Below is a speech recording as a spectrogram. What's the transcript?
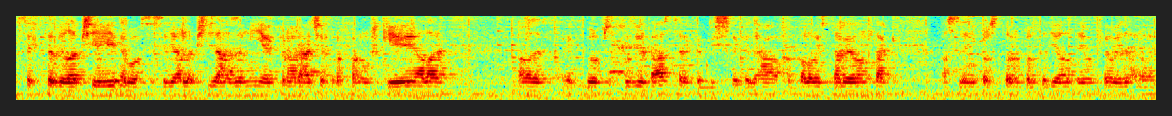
se chce vylepšit nebo chce se dělat lepší zázemí, jak pro hráče, pro fanoušky, ale, ale jak bylo předchozí otázce, jako když se dělá fotbalový stadion, tak asi není prostor pro to dělat i hokejový zároveň.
